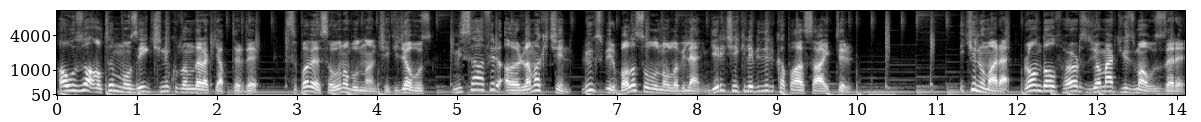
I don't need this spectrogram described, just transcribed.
havuzu altın mozaik çini kullanılarak yaptırdı. Spa ve sauna bulunan çekici havuz, misafir ağırlamak için lüks bir balo salonu olabilen geri çekilebilir kapağa sahiptir. 2 numara Randolph Hearst Cömert Yüzme Havuzları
